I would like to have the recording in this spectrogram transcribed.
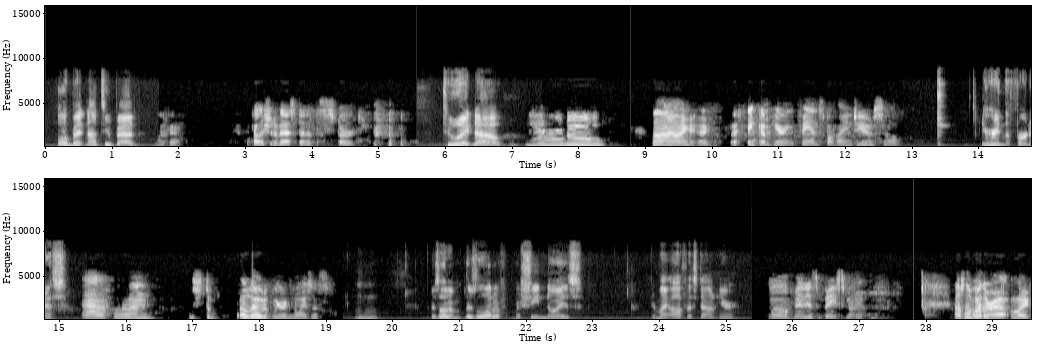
A little bit, not too bad. Okay. I probably should have asked that at the start. Too late now. No, no. Uh, I, I, I think I'm hearing fans behind you, so. You're hearing the furnace. Ah, well then, just a, a load of weird noises. Mm-hmm. There's a lot of there's a lot of machine noise in my office down here. Well, it is a basement. How's the weather out, like,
